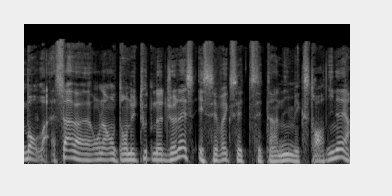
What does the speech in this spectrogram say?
Bon, bah, ça, euh, on l'a entendu toute notre jeunesse, et c'est vrai que c'est un hymne extraordinaire.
